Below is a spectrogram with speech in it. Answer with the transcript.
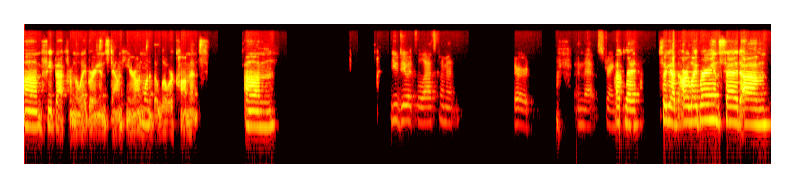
um, feedback from the librarians down here on one of the lower comments. Um, You do, it's the last comment. Or in that string. Okay, so yeah, our librarian said, um,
